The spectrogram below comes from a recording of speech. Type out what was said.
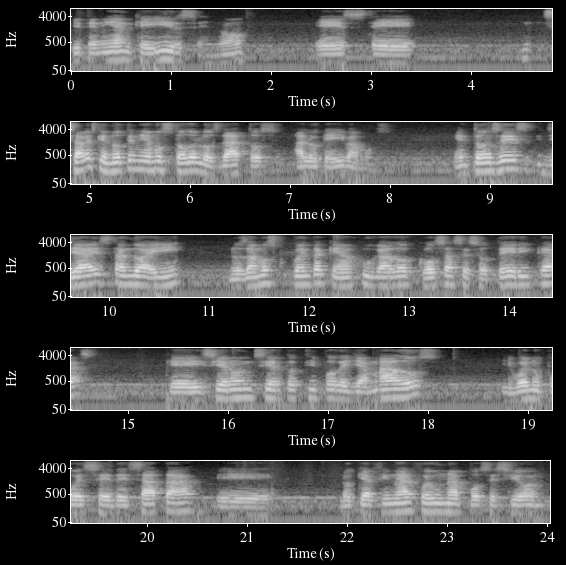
y tenían que irse, ¿no? Este, sabes que no teníamos todos los datos a lo que íbamos. Entonces, ya estando ahí, nos damos cuenta que han jugado cosas esotéricas, que hicieron cierto tipo de llamados, y bueno, pues se desata eh, lo que al final fue una posesión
